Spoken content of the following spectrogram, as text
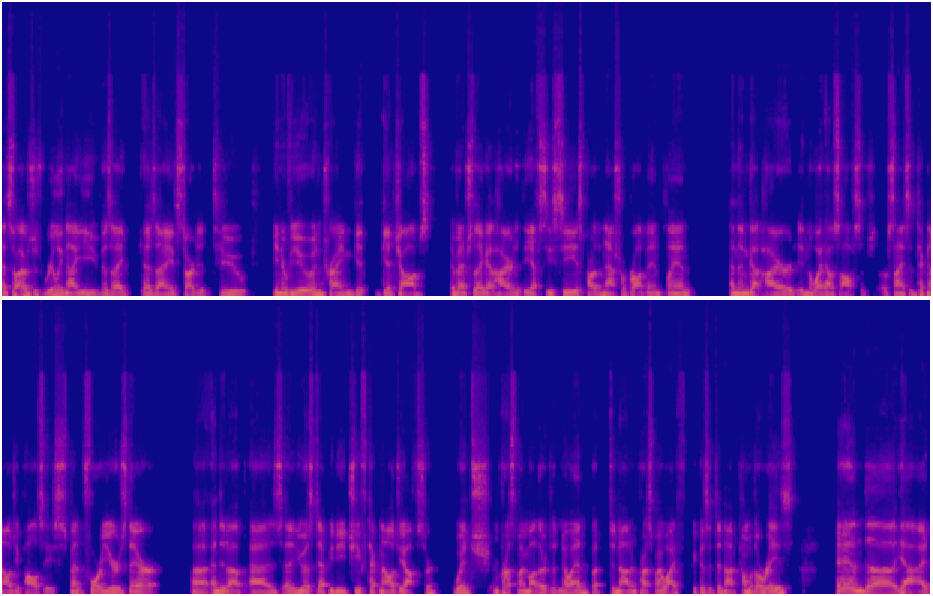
And so I was just really naive as I as I started to interview and try and get get jobs Eventually, I got hired at the FCC as part of the National Broadband Plan, and then got hired in the White House Office of Science and Technology Policy. Spent four years there. Uh, ended up as a U.S. Deputy Chief Technology Officer, which impressed my mother to no end, but did not impress my wife because it did not come with a raise. And uh, yeah, I,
